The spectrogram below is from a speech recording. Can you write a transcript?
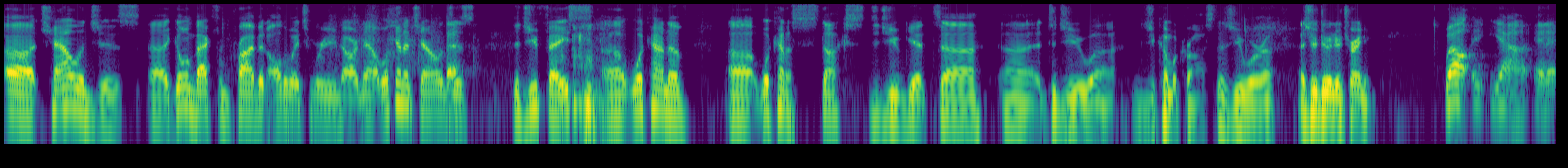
uh, challenges uh, going back from private all the way to where you are now? What kind of challenges did you face? Uh, what kind of uh, what kind of stucks did you get? Uh, uh, did you uh, did you come across as you were uh, as you're doing your training? Well, yeah, and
